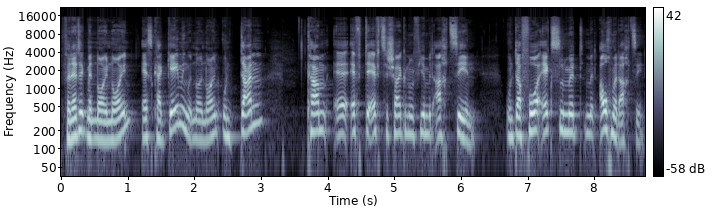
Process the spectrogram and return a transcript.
Fnatic mit 9,9, SK Gaming mit 9,9 und dann kam äh, der FC Schalke 04 mit 18 und davor Excel mit, mit auch mit 18.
